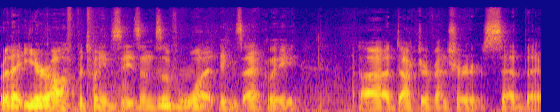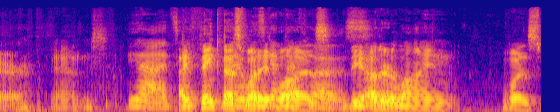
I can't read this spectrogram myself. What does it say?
or that year off between seasons of Mhm. what exactly uh, Dr. Venture said there, and Yeah, it's I think that's it what it was. clothes. The other line was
